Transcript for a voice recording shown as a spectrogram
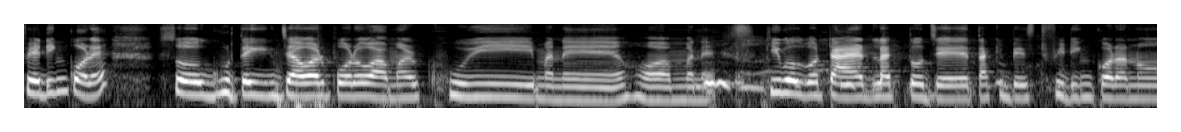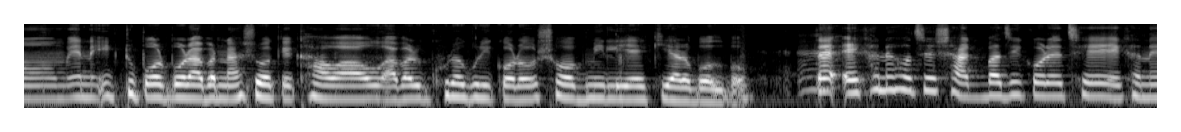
ফেডিং করে সো ঘুরতে যাওয়ার পরও আমার খুবই মানে মানে কি বলব টায়ার্ড লাগতো যে তাকে বেস্ট ফিডিং করানো মানে একটু পর পর আবার নাশোয়াকে খাওয়াও, আবার ঘোরাঘুরি করো, সব মিলিয়ে কি আর বলব। তা এখানে হচ্ছে শাকবাজি করেছে, এখানে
